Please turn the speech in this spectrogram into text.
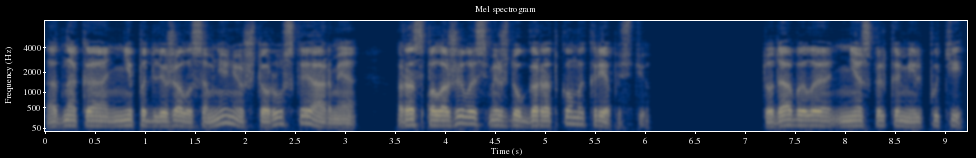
Однако не подлежало сомнению, что русская армия расположилась между городком и крепостью. Туда было несколько миль пути.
